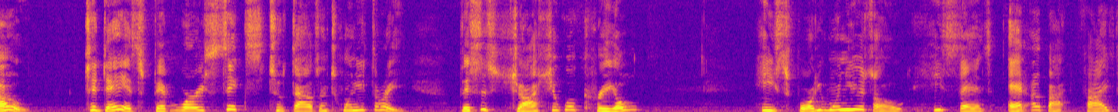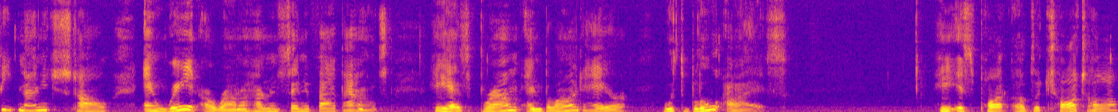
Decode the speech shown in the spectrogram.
Hello. Today is February 6, 2023. This is Joshua Creel. He's 41 years old. He stands at about 5 feet 9 inches tall and weighing around 175 pounds. He has brown and blonde hair with blue eyes. He is part of the Choctaw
